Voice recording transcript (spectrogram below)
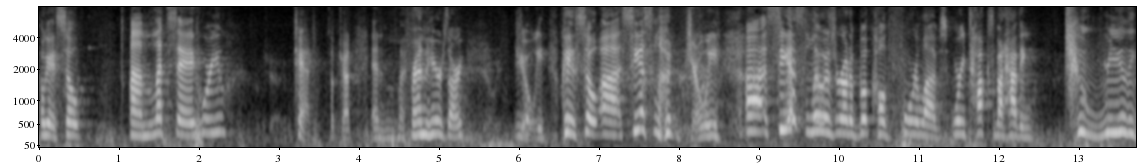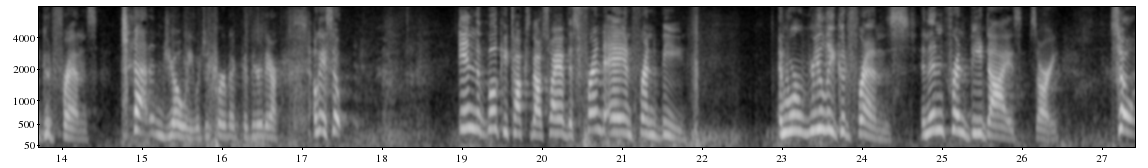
Okay, so um, let's say, who are you? Chad. Chad. What's up, Chad? And my friend here, sorry. Joey. Joey. Okay, so uh, C.S. Joey. Uh, C.S. Lewis wrote a book called Four Loves, where he talks about having two really good friends, Chad and Joey, which is perfect because here they are. Okay, so in the book he talks about, so I have this friend A and friend B and we're really good friends. And then friend B dies. Sorry. So,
